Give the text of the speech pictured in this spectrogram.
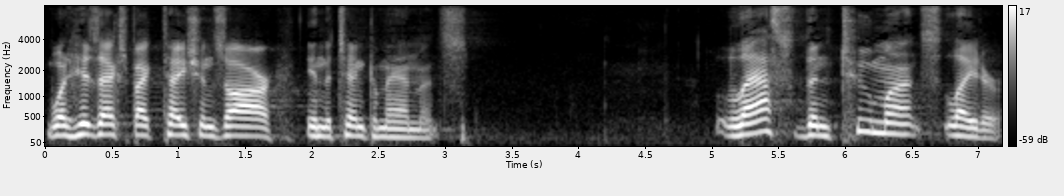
what His expectations are in the Ten Commandments. Less than two months later,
